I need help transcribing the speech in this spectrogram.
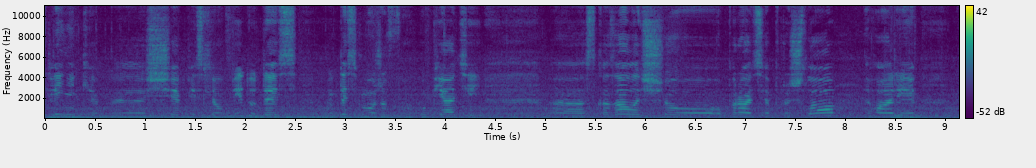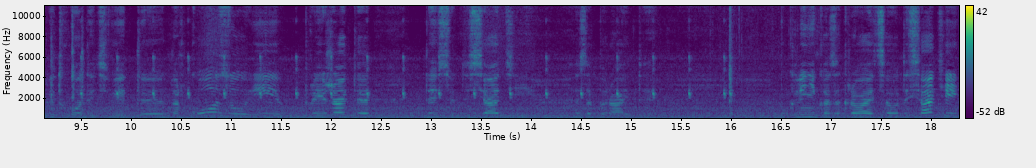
клініки е, ще після обіду, десь, ну, десь може о п'ятій. Е, Сказали, що операція пройшла. Гаррі відходить від е, наркозу і приїжджайте десь о 10-й, забирайте. Бо клініка закривається о 10-й,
